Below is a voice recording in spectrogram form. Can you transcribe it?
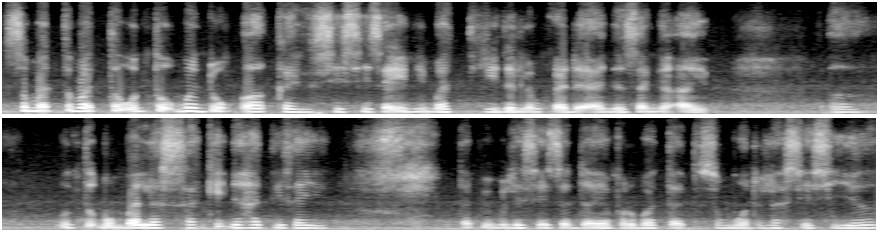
semata-mata untuk mendoakan sisi saya ini mati dalam keadaan yang sangat aib. Uh, untuk membalas sakitnya hati saya. Tapi bila saya sedar yang perbuatan itu semua adalah sia-sia,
